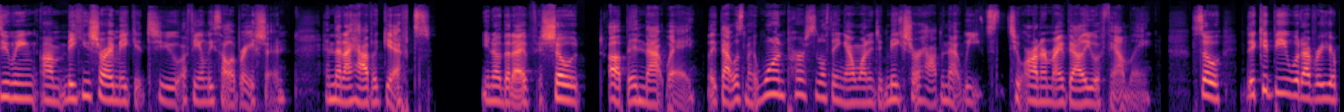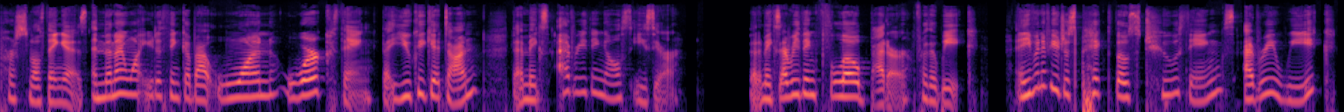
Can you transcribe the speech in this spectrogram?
doing um, making sure I make it to a family celebration and then I have a gift, you know, that I've showed up in that way. Like that was my one personal thing I wanted to make sure happened that week to honor my value of family. So it could be whatever your personal thing is. And then I want you to think about one work thing that you could get done that makes everything else easier, that it makes everything flow better for the week. And even if you just picked those two things every week,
